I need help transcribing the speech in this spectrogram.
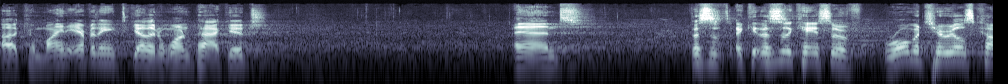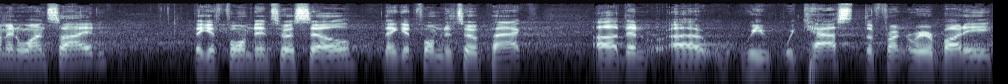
Uh, combine everything together in one package. And this is, a, this is a case of raw materials come in one side, they get formed into a cell, then get formed into a pack. Uh, then uh, we, we cast the front and rear body.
